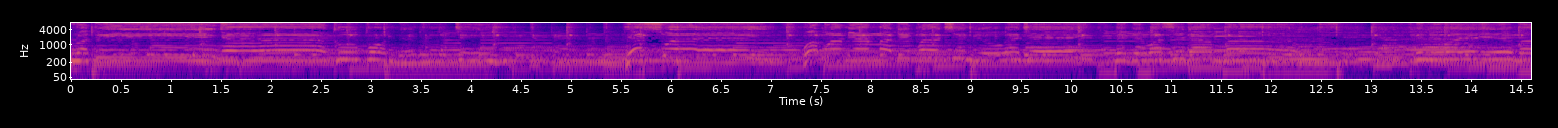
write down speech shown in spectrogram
Ewuradinya kupone rati. Yes way. Wabwami amadi pachi miwaje. Mede wasidama. Mede wayema.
